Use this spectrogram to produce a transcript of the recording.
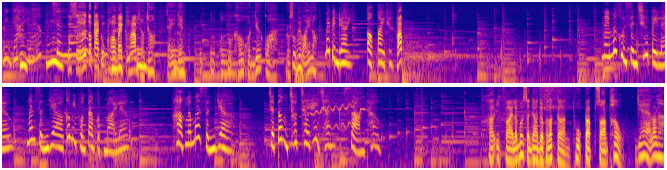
ไม่ได้แล้วเสร็จผู้แล้วซื้อต้องการคุ้มครองใบครับเราโจใจเย็นๆ พวกเขาคนเยอะกว่า เราสู้ไม่ไหวหรอก ไม่เป็นไร ออกไปเถอะ ครับ ในเมื่อคุณเซ็นชื่อไปแล้ว งั้นสัญญาก็มีผลตามกฎหมายแล้ว หากละเมิดสัญญา จะต้องชดใช้ให้ฉันสามเท่า หากอีกฝ่ายละเมิดสัญญาโดยพลักการถูกปรับสามเท่า แย่แล้วล่ะ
